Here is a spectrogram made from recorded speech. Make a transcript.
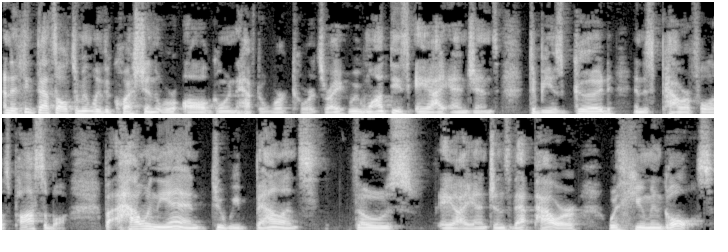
And I think that's ultimately the question that we're all going to have to work towards, right? We want these AI engines to be as good and as powerful as possible. But how in the end do we balance those AI engines, that power with human goals?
